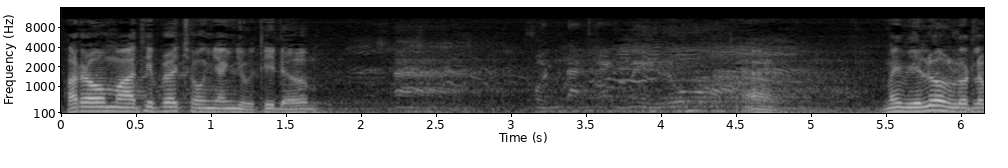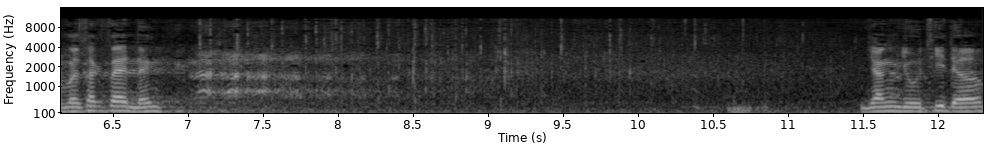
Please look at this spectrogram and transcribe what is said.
พระโรมาที่พระชงยังอยู่ที่เดิมคนนักแข่งไม่รู้ ไม่มีล่วงหลุดลงมาสักเส้นหนึ่งยังอยู่ที่เดิม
